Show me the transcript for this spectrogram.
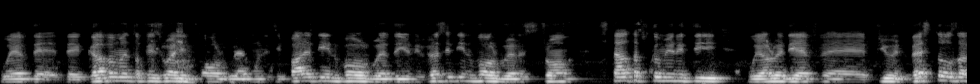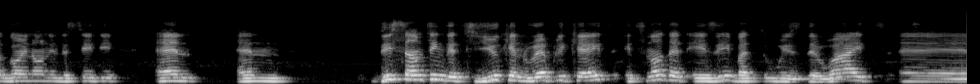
We have the, the government of Israel involved. We have municipality involved. We have the university involved. We have a strong startups community. We already have a few investors are going on in the city, and and this is something that you can replicate. It's not that easy, but with the right uh,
